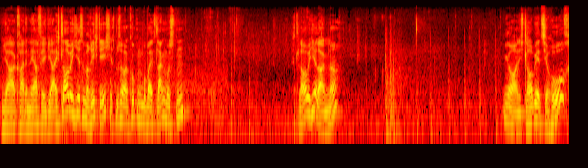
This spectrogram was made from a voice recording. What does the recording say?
ja, gerade nervig. Ja, ich glaube, hier sind wir richtig. Jetzt müssen wir mal gucken, wo wir jetzt lang mussten. Ich glaube, hier lang, ne? Ja, und ich glaube jetzt hier hoch.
